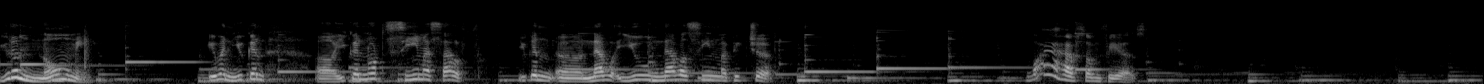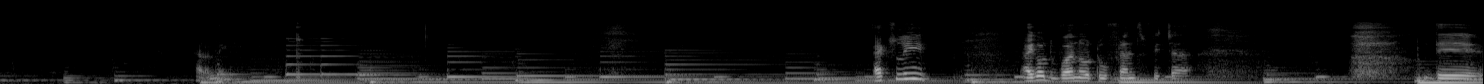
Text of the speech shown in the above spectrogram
You don't know me. Even you can, uh, you cannot see myself. You can uh, never, you never seen my picture. Why I have some fears? I don't think. Actually, I got one or two friends which are. They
